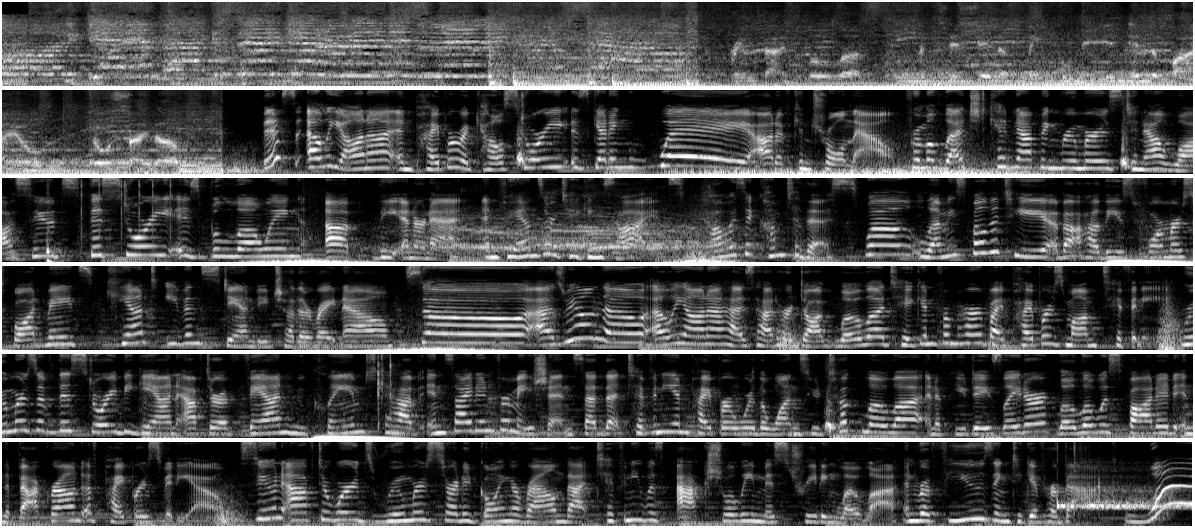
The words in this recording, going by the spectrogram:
Bring back Lola. Petition link will be in the bio. Go sign up. This Elliana and Piper Rockelle story is getting way out of control now. From alleged kidnapping rumors to now lawsuits, this story is blowing up the internet, and fans are taking sides. How has it come to this? Well, let me spill the tea about how these former squad mates can't even stand each other right now. So, as we all know, Elliana has had her dog Lola taken from her by Piper's mom, Tiffany. Rumors of this story began after a fan who claimed to have inside information said that Tiffany and Piper were the ones who took Lola, and a few days later, Lola was spotted in the background of Piper's video. Soon afterwards, rumors started going around that Tiffany was actually mistreating Lola and refusing to give her back. What?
